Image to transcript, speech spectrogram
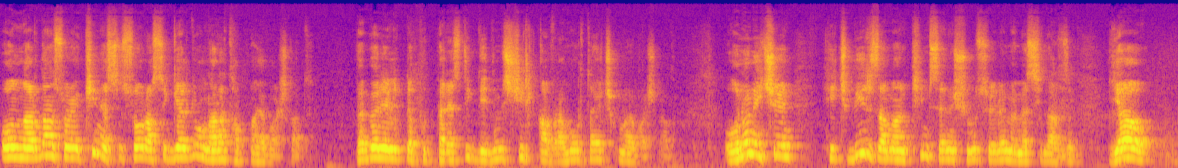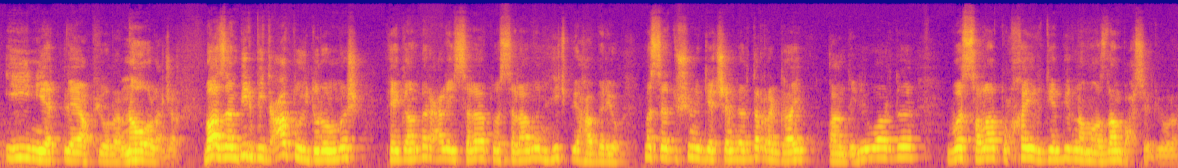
Onlardan sonra iki nesil sonrası geldi onlara tapmaya başladı. Ve böylelikle putperestlik dediğimiz şirk kavramı ortaya çıkmaya başladı. Onun için hiçbir zaman kimsenin şunu söylememesi lazım. Ya iyi niyetle yapıyorlar ne olacak? Bazen bir bid'at uydurulmuş. Peygamber aleyhissalatü vesselamın hiçbir haberi yok. Mesela düşünün geçenlerde regaib kandili vardı ve salatul hayr diye bir namazdan bahsediyorlar.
